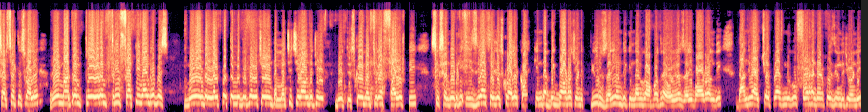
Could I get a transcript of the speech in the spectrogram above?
సెట్ సెట్ తీసుకోవాలి. రేట్ మాత్రం కేవలం త్రీ ఫార్టీ నైన్ రూపీస్ మూడు వందల నలభై తొమ్మిది రూపాయలు చూడు ఇంత మంచి చీర ఉంది చూడు. మీరు తీసుకొని మంచిగా ఫైవ్ ఫిఫ్టీ సిక్స్ హండ్రెడ్కి ఈజీగా సేల్ చేసుకోవాలి. కింద బిగ్ బార్డర్ చూడండి. ప్యూర్ జరీ ఉంది. కింద మీకు ఆపోతుంది ఒరిజినల్ జరీ బార్డర్ ఉంది. దాని యాక్చువల్ ప్రైస్ మీకు ఫోర్ హండ్రెడ్ రూపీస్ ఉంది చూడండి.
